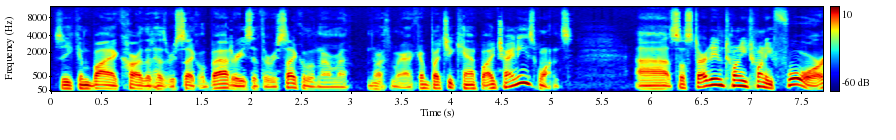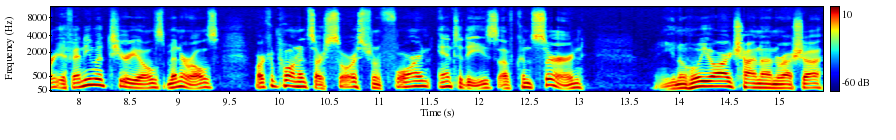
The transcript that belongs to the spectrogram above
So you can buy a car that has recycled batteries if they're recycled in North America, but you can't buy Chinese ones. Uh, so starting in 2024, if any materials, minerals, or components are sourced from foreign entities of concern, you know who you are, China and Russia,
